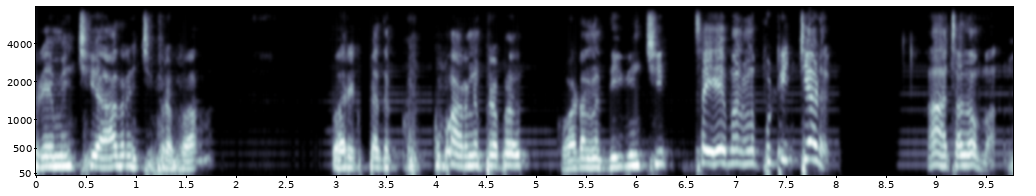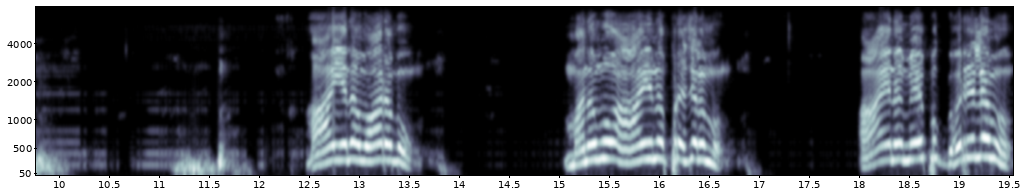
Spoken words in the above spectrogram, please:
ప్రేమించి ఆదరించి ప్రభు వారికి పెద్ద కుమారుని ప్రభ కోడలను దీవించి ఏ మనల్ని పుట్టించాడు. ఆ చదవమ్మా. ఆయన వారము. మనము ఆయన ప్రజలము. ఆయన మేపు గొర్రెలము.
